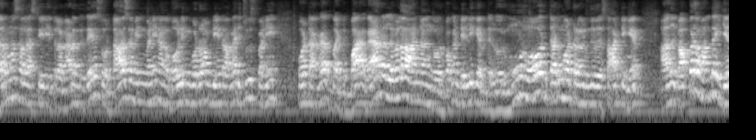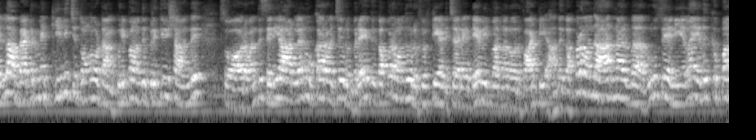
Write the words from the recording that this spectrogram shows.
தர்மசாலா ஸ்டேடியத்தில் நடந்தது. ஸோ டாஸை வின் பண்ணி நாங்கள் பவுலிங் போடுறோம் அப்படின்ற மாதிரி சூஸ் பண்ணி போட்டாங்க. பட் வேற லெவலாக ஆடினாங்க. ஒரு பக்கம் டெல்லி கேபிட்டல் ஒரு மூணு ஓவர் தடுமாற்றம் இருந்தது ஸ்டார்டிங்கு அதுக்கப்புறம் வந்த எல்லா பேட்டருமே கிழிச்சு தொங்க விட்டாங்க. குறிப்பா வந்து பிரித்விஷா வந்து ஸோ அவரை வந்து சரியா ஆடலன்னு உட்கார வச்சு ஒரு பிரேக்குக்கு அப்புறம் வந்து ஒரு ஃபிஃப்டி அடிச்சாரு. டேவிட் வார்னர் ஒரு ஃபார்ட்டி அதுக்கப்புறம் வந்து ஆர்னார் ரூசே நீ எல்லாம் எதுக்குப்பா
